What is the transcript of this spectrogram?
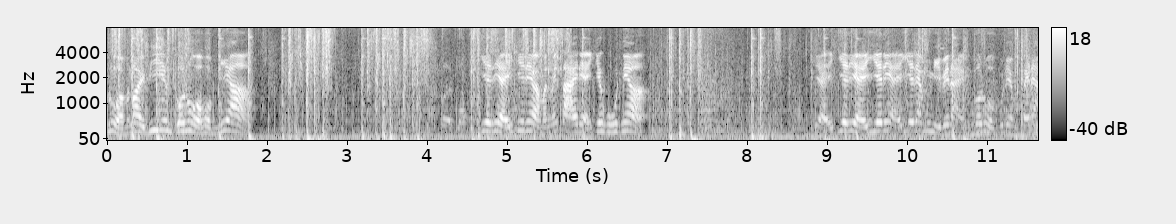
นหัวมันหน่อยพี่มันโกนหัวผมเนี่ยเฮียเนี่ยไอ้เฮียเนี่ยมันไม่ตายเนี่ยไอ้เฮียฮูดเนี่ยเนี่ยไอ้เฮียเนี่ยไอ้เฮียเนี่ยไอ้เฮียเนี่ยมึงหนีไปไหนมึงโกนหัวกูเนี่ยมึงไปไหน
